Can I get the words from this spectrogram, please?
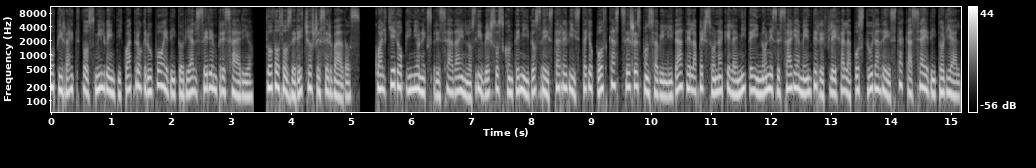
Copyright 2024 Grupo Editorial Ser Empresario. Todos los derechos reservados. Cualquier opinión expresada en los diversos contenidos de esta revista o podcast es responsabilidad de la persona que la emite y no necesariamente refleja la postura de esta casa editorial.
